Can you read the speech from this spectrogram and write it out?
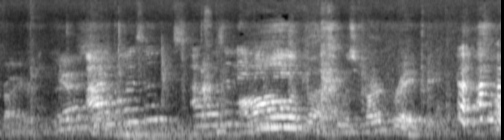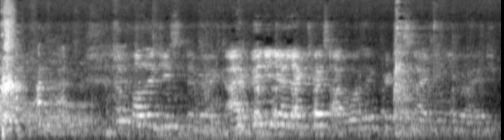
prior to this. Yes. I wasn't. I wasn't All anything. of us, it was heartbreaking. Apologies, Derek. I've been in your lectures. I wasn't criticizing you, I assure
